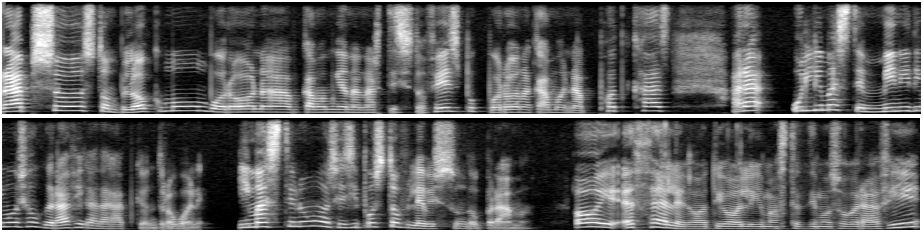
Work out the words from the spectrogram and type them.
γράψω στον blog μου, μπορώ να κάνω μια αναρτήση στο facebook, μπορώ να κάνω ένα podcast. Άρα, όλοι είμαστε μίνι δημοσιογράφοι κατά κάποιον τρόπο. Είμαστε όμως, εσύ πώς το βλέπεις το πράγμα; Όχι, δεν θα έλεγα ότι όλοι είμαστε δημοσιογράφοι,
